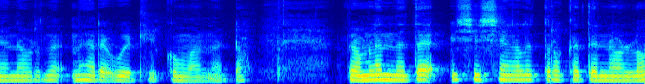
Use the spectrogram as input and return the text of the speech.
ഞാൻ അവിടുന്ന് നേരെ വീട്ടിലേക്കും വന്നു അപ്പോൾ നമ്മൾ ഇന്നത്തെ വിശേഷങ്ങൾ ഇത്രയൊക്കെ തന്നെ ഉള്ളൂ.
